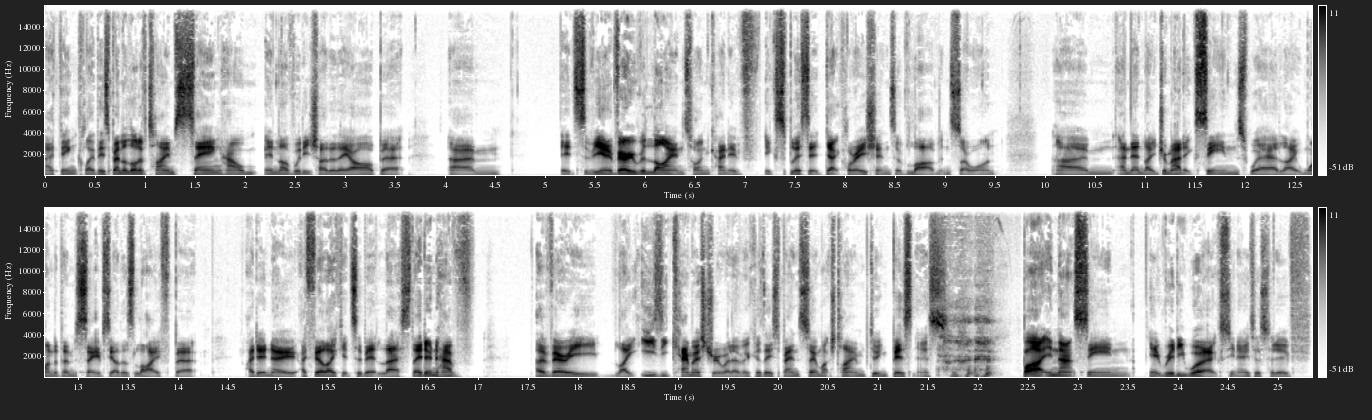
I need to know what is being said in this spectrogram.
I think like they spend a lot of time saying how in love with each other they are, but um it's you know very reliant on kind of explicit declarations of love and so on. Um and then like dramatic scenes where like one of them saves the other's life, but I don't know. I feel like it's a bit less. They don't have a very like easy chemistry or whatever because they spend so much time doing business. but in that scene, it really works, you know, to sort of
